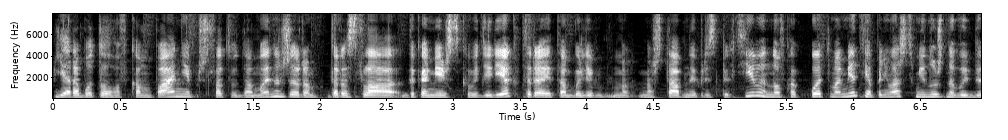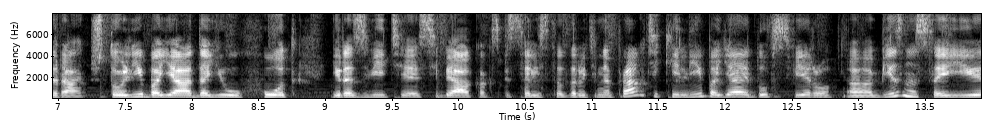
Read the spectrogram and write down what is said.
я работала в компании, пришла туда менеджером, доросла до коммерческого директора, и там были масштабные перспективы, но в какой-то момент я поняла, что мне нужно выбирать, что либо я даю ход и развитие себя как специалиста оздоровительной практики, либо я иду в сферу э, бизнеса и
